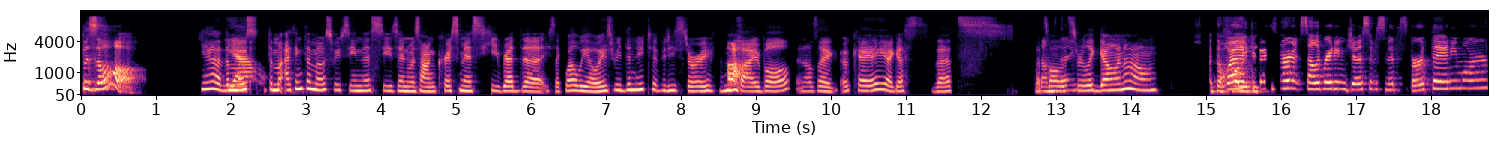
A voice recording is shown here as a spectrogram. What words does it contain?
bizarre. Yeah, the yeah. most the I think the most we've seen this season was on Christmas. He read the he's like, "Well, we always read the nativity story from the ah. Bible." And I was like, "Okay, I guess that's that's Something. all that's really going on." The Why you guys aren't celebrating Joseph Smith's birthday anymore?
